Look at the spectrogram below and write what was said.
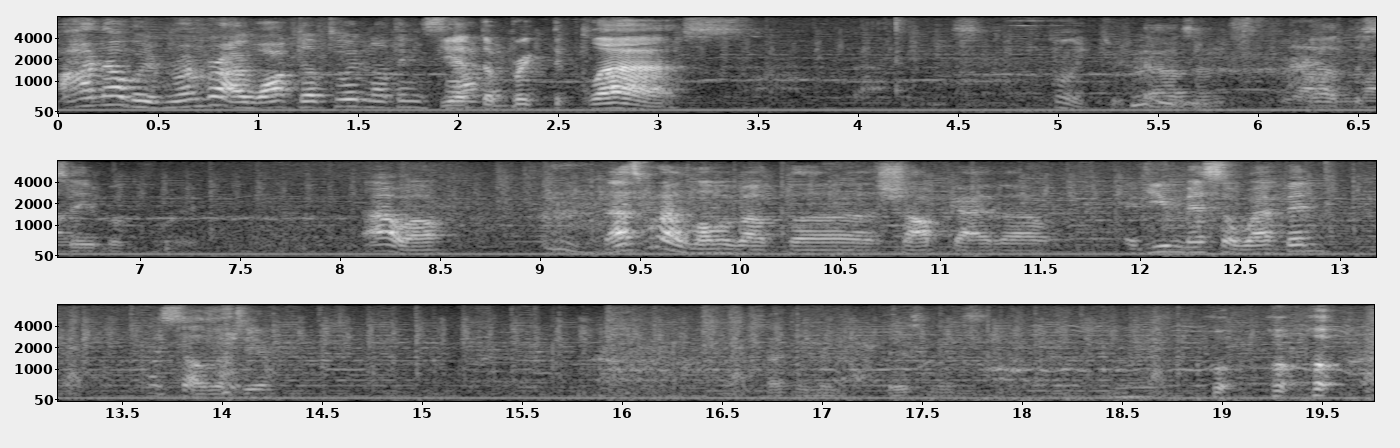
Ah, I know, but remember I walked up to it, nothing's You have to break the glass. Only 2,000. Hmm. I'll have to save up for it. Oh well. That's what I love about the shop guy, though. If you miss a weapon, he sells it to you. Can business.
